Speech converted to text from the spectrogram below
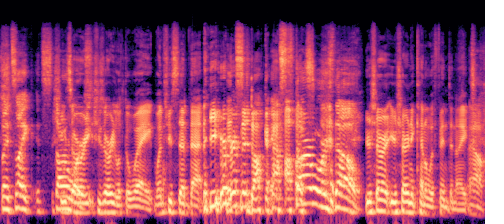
But it's like it's Star she's Wars. already she's already looked away. Once you said that, you were it's, in the dog it's house. Star Wars, though. You're sharing you're sharing a kennel with Finn tonight. Oh,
